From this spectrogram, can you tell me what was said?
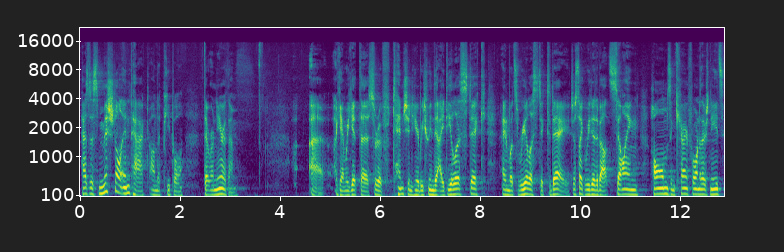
Has this missional impact on the people that were near them. Uh, again, we get the sort of tension here between the idealistic and what's realistic today. Just like we did about selling homes and caring for one another's needs,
